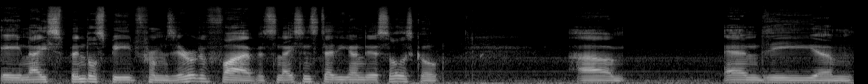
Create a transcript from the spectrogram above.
a nice spindle speed from 0 to 5. It's nice and steady on the oscilloscope. Um, and the um,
